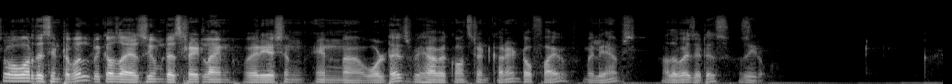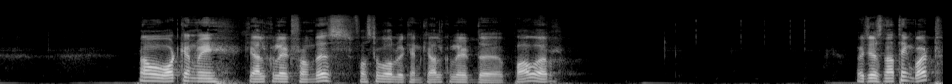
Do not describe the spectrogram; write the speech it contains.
So, over this interval because I assumed a straight line variation in uh, voltage we have a constant current of 5 milliamps otherwise it is 0. Now, what can we calculate from this? First of all, we can calculate the power which is nothing but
